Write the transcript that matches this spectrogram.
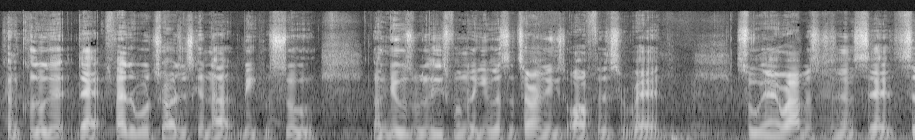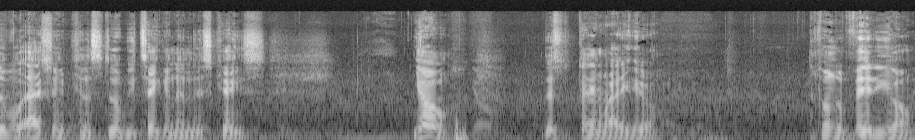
concluded that federal charges cannot be pursued. A news release from the U.S. Attorney's Office read Sue Ann Robinson said civil action can still be taken in this case. Yo, this thing right here. From the video,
